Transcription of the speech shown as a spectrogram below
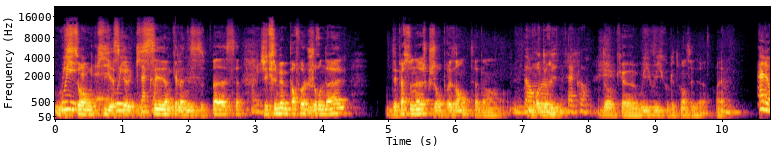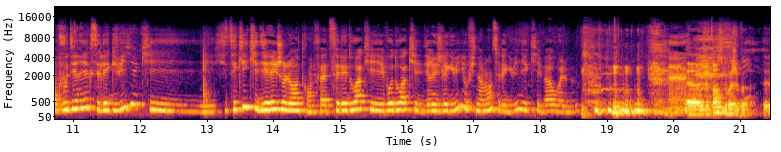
où Oui, ils sont, euh, qui est-ce oui, que- qui c'est, en quelle année ça se passe. Oui. J'écris même parfois le journal des personnages que je représente dans. Dans- broderie. D'accord. Donc euh, oui, oui, complètement. C'est ouais. Alors, vous diriez que c'est l'aiguille qui. C'est qui qui dirige l'autre en fait? C'est les doigts qui, vos doigts qui dirigent l'aiguille ou finalement c'est l'aiguille qui va où elle veut? Euh, je pense que moi, euh,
